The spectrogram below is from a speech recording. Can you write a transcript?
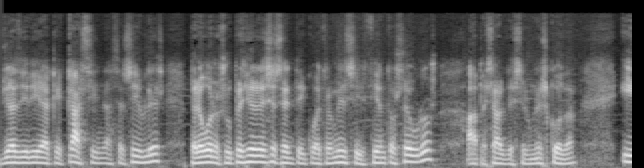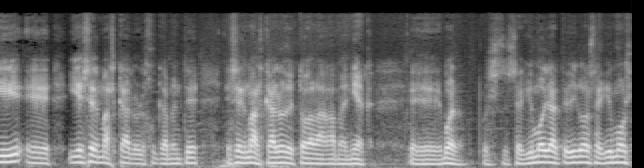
yo diría que casi inaccesibles, pero bueno, su precio es de 64.600 euros, a pesar de ser un Skoda, y, eh, y, es el más caro, lógicamente, es el más caro de toda la gama ENIAC. Eh, bueno, pues seguimos, ya te digo, seguimos,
